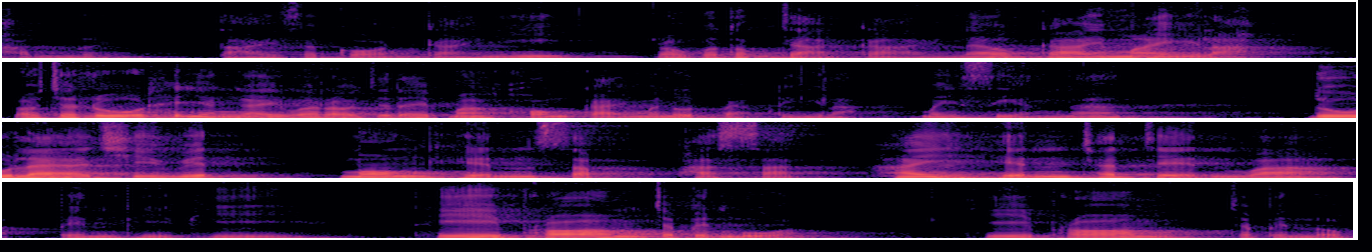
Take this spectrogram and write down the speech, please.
ธรรมเลย ตายซะก่อนกายนี้ เราก็ต้องจากกายแล้วกายใหม่ล่ะ เราจะรู้ได้ยังไงว่าเราจะได้มาของกายมนุษย์แบบนี้ล่ะ ไม่เสี่ยงนะ ดูแลชีวิตมองเห็นสรรพสัตว์ให้เห็นชัดเจนว่าเป็นพีพีที่พร้อมจะเป็นบวก ที่พร้อมจะเป็นลบ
